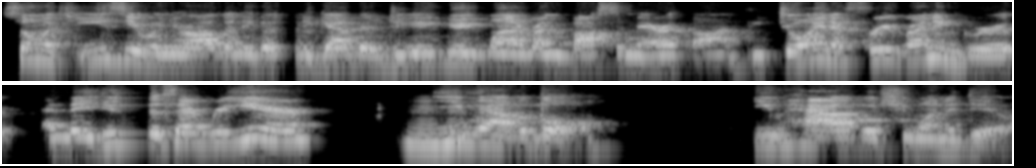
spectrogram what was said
so much easier when you're all going to go together. Do you, you want to run the Boston Marathon? If you join a free running group and they do this every year, mm-hmm. you have a goal you have what you want to do.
